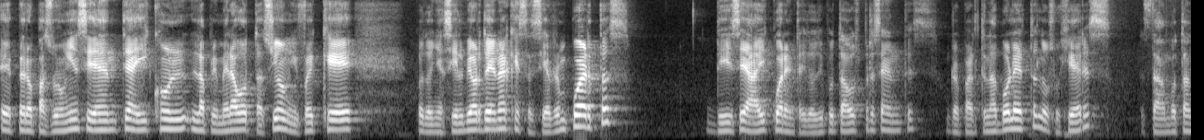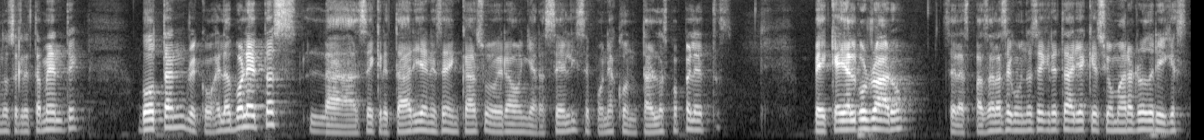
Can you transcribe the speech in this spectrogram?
Eh, pero pasó un incidente ahí con la primera votación y fue que pues, doña Silvia ordena que se cierren puertas. Dice hay 42 diputados presentes, reparten las boletas, los sugieres, estaban votando secretamente. Votan, recoge las boletas. La secretaria, en ese caso era doña Araceli, se pone a contar las papeletas. Ve que hay algo raro, se las pasa a la segunda secretaria, que es Xiomara Rodríguez.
